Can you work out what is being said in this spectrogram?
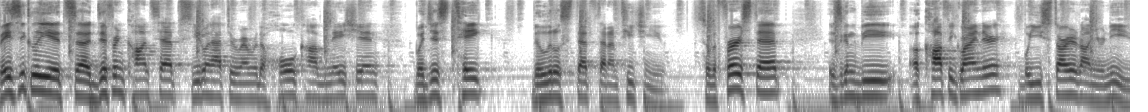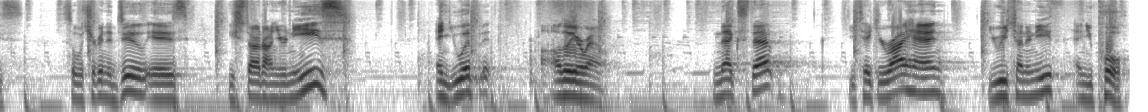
basically it's uh, different concepts. You don't have to remember the whole combination, but just take the little steps that I'm teaching you. So the first step is gonna be a coffee grinder, but you start it on your knees. So what you're gonna do is you start on your knees and you whip it all the way around. Next step, you take your right hand, you reach underneath and you pull.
